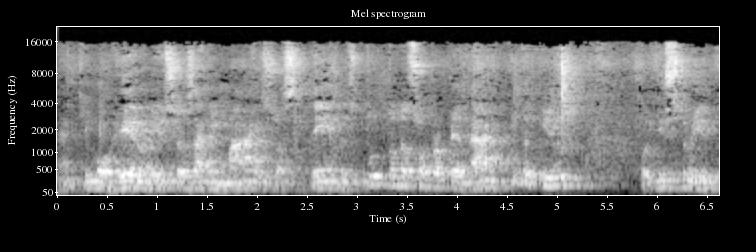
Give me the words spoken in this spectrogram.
Né? Que morreram ali seus animais, suas tendas, tudo, toda a sua propriedade, tudo aquilo foi destruído,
